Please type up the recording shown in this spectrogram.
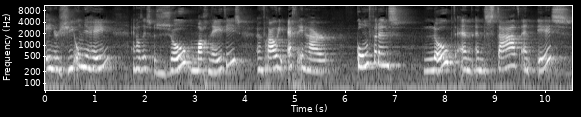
energie om je heen. En dat is zo magnetisch. Een vrouw die echt in haar confidence loopt en, en staat en is.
